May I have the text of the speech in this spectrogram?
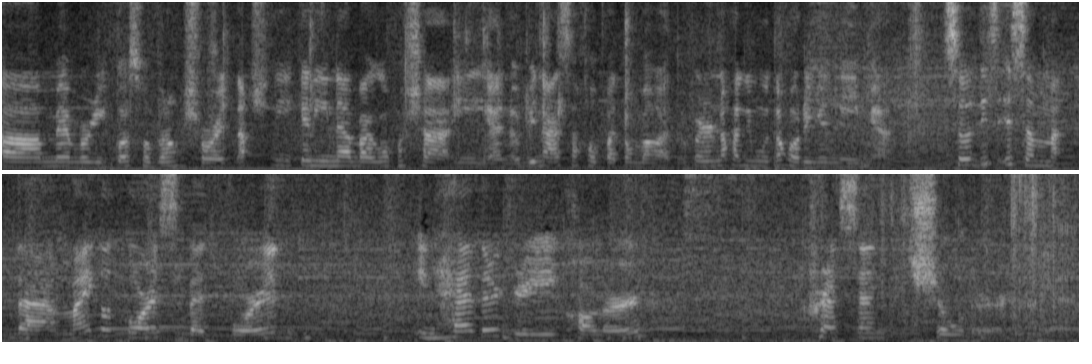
uh, memory ko, sobrang short. Actually, kanina, bago ko siya, i, ano, binasa ko pa tong mga to. Pero nakalimutan ko rin yung name niya. So, this is a, the Michael Kors Bedford in heather gray color crescent shoulder. Ayan.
